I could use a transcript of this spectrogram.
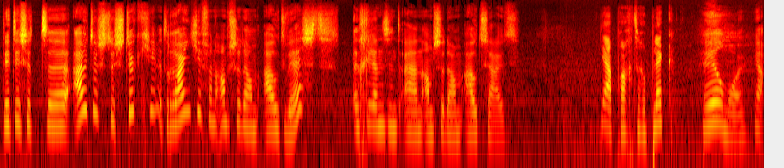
Dit is het eh, uiterste stukje, het randje van Amsterdam Oud-West, eh, grenzend aan Amsterdam Oud-Zuid. Ja, prachtige plek. Heel mooi, ja.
